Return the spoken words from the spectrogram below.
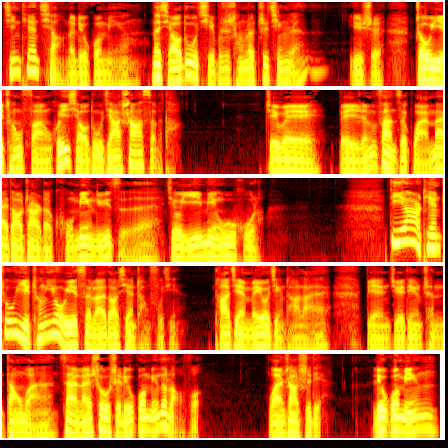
今天抢了刘国明，那小杜岂不是成了知情人？于是周义成返回小杜家，杀死了他。这位被人贩子拐卖到这儿的苦命女子就一命呜呼了。第二天，周义成又一次来到现场附近，他见没有警察来，便决定趁当晚再来收拾刘国明的老婆。晚上十点，刘国明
